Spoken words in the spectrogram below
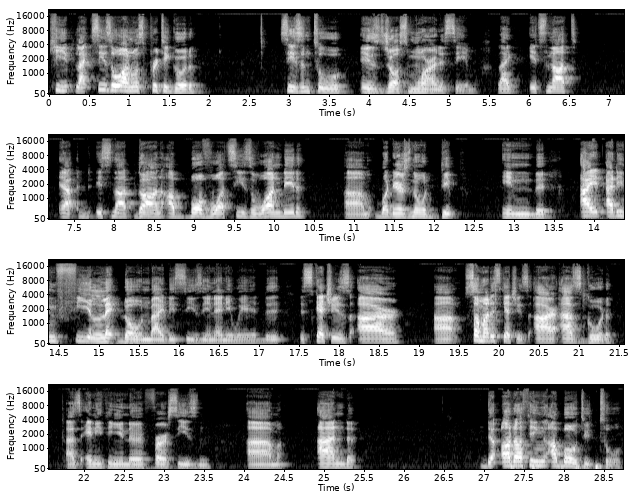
keep like season one was pretty good. Season two is just more of the same. Like it's not uh, it's not gone above what season one did um but there's no dip in the i i didn't feel let down by this season anyway. The the sketches are um some of the sketches are as good as anything in the first season um and the other thing about it too,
